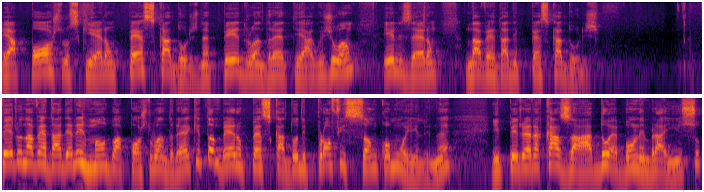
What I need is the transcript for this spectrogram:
é, apóstolos que eram pescadores, né? Pedro, André, Tiago e João, eles eram, na verdade, pescadores. Pedro, na verdade, era irmão do apóstolo André, que também era um pescador de profissão como ele, né? E Pedro era casado, é bom lembrar isso.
